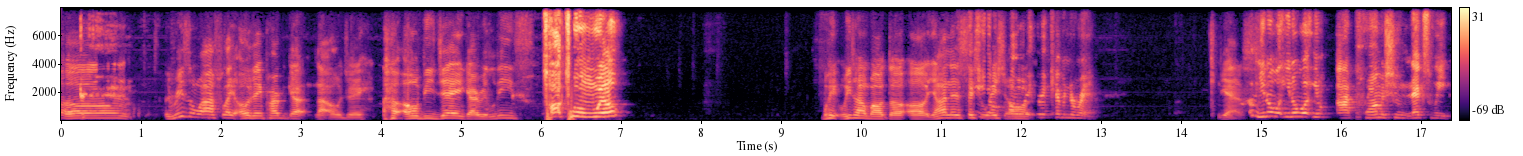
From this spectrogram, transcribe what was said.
um, the reason why I feel like OJ probably got not OJ, OBJ got released. Talk to him, Will. Wait, we talking about the uh Giannis situation? Oh, wait, Kevin Durant. Yes. You know what? You know what? You know, I promise you next week.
